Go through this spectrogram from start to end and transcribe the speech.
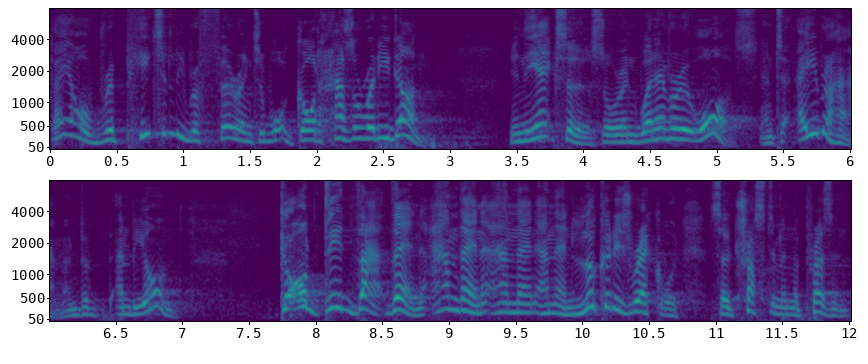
they are repeatedly referring to what God has already done in the Exodus or in whenever it was, and to Abraham and, and beyond. God did that then, and then, and then, and then. Look at his record. So trust him in the present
